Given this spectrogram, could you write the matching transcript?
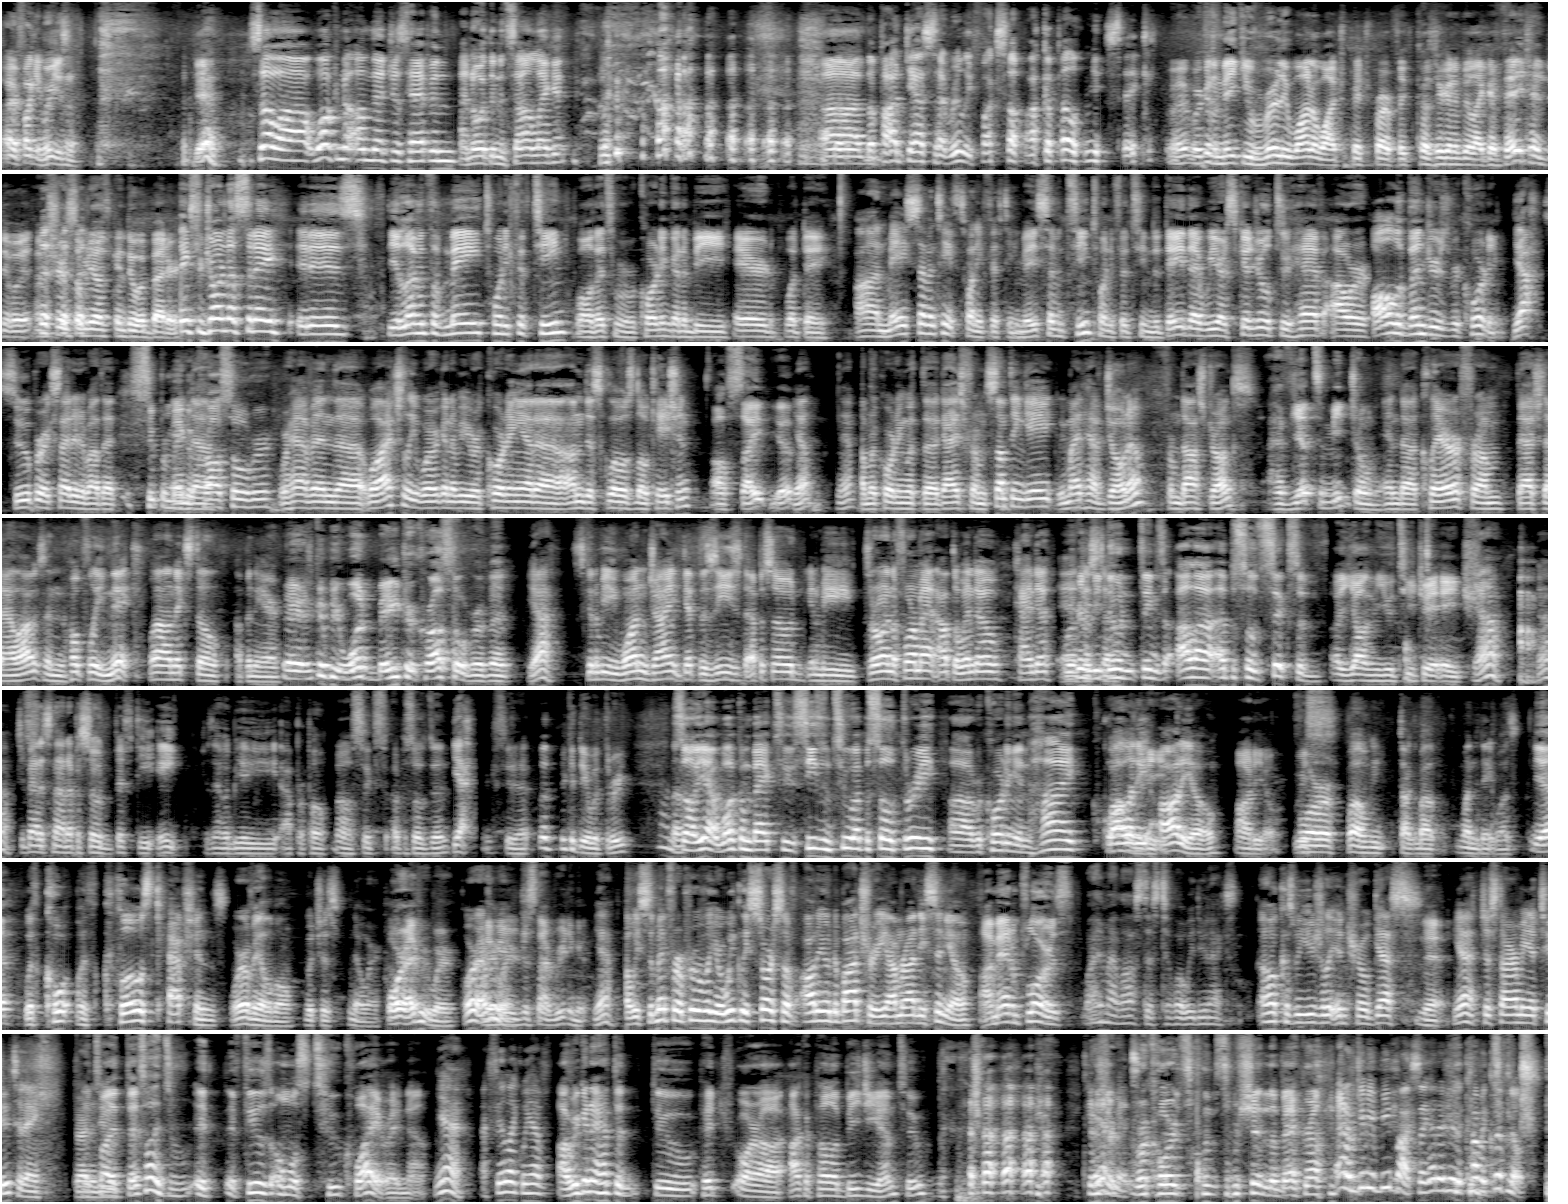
All right, fuck it, we're using it. Yeah. So, uh, welcome to Um That Just Happened. I know it didn't sound like it. Uh, the podcast that really fucks up acapella music. Right? We're gonna make you really want to watch Pitch Perfect because you're gonna be like, if they can do it, I'm sure somebody else can do it better. Thanks for joining us today. It is the 11th of May, 2015. Well, that's when we're recording. Gonna be aired what day? On May 17th, 2015. May 17th, 2015, the day that we are scheduled to have our All Avengers recording. Yeah, super excited about that. Super mega And, uh, crossover We're having, uh, well, actually, we're going to be recording at an undisclosed location. off site. Yep. Yep, yeah. I'm recording with the guys from Something Gate. We might have Jonah from DOS Drunks. I have yet to meet Jonah. and uh, Claire from Batch Dialogues, and hopefully Nick. Well, Nick's still up in the air. Hey, it's gonna be one major crossover event. Yeah, it's gonna be one giant get diseased episode. Gonna be throwing the format out the window, kinda. We're gonna be doing things a la episode six of a young UTJH. Yeah, yeah. Too bad it's not episode 58 because that would be apropos. Oh, six episodes in. Yeah. I can see that. But we could deal with three. So yeah, welcome back to season two, episode three. Uh, recording in high Quality quality, audio audio. For well, we talked about when the date was yeah, with co- with closed captions were available, which is nowhere. or everywhere, Or Maybe everywhere. you're just not reading it. Yeah, Uh, we submit for approval your weekly source of audio debauchery. I'm Rodney Sinio. I'm Adam Flores. Why am I lost as to what we do next? Oh, because we usually intro guests. Yeah. Yeah, just Army of Two today. That's why. do- That's why it's it, it feels almost too quiet right now. Yeah, I feel like we have. Are we gonna have to do pitch or uh, acapella BGM too? Just Damn it. record some some shit in the background. Adam, give me a beatbox. I gotta do the comic cliff notes.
